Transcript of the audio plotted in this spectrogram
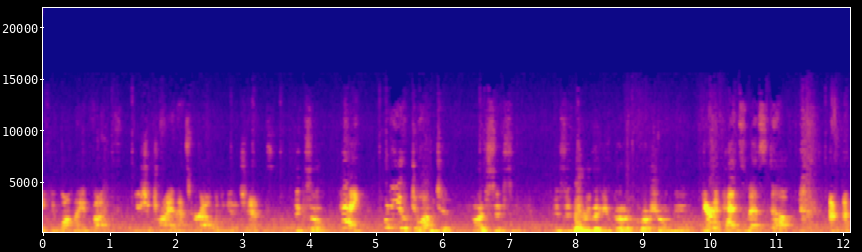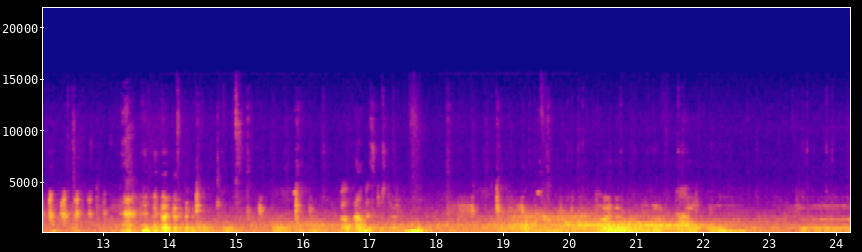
If you want my advice, you should try and ask her out when you get a chance. Think so? Hey, what are you two up to? Hi, Sissi. Is it true that you've got a crush on me? Your head's messed up. well, well, Mr. Stone. Hi there, Anita. Hi. Um, uh,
